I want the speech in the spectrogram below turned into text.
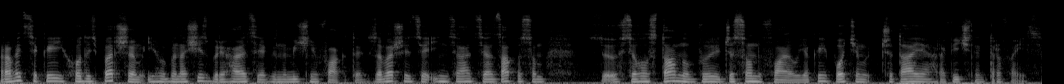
Гравець, який ходить першим, і глибина 6 зберігаються як динамічні факти. Завершується ініціація записом всього стану в JSON файл, який потім читає графічний інтерфейс.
